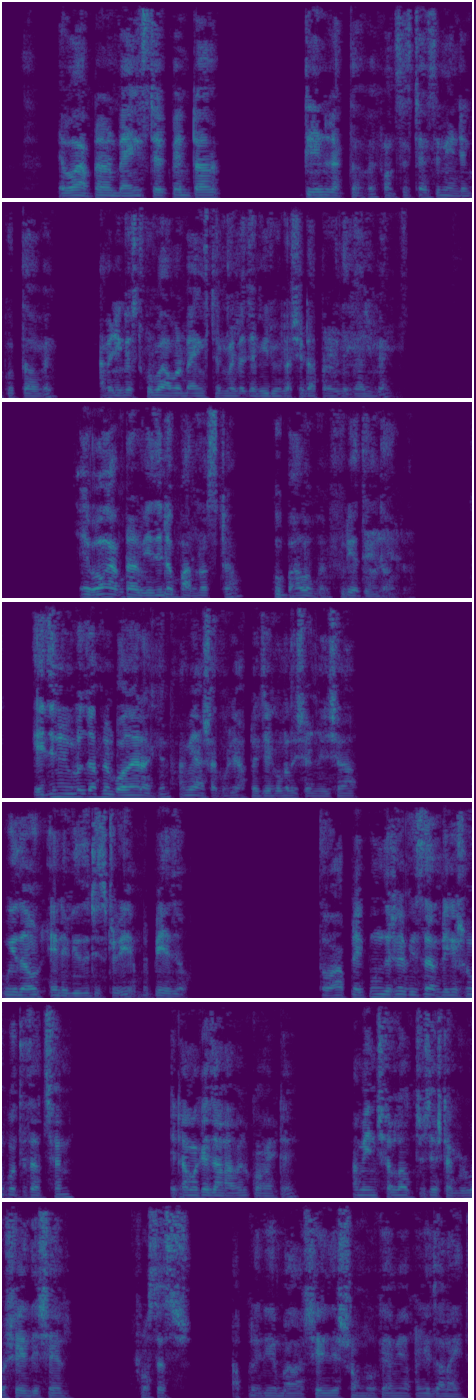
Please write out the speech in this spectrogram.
এবং আপনার ব্যাংক স্টেটমেন্টটা ক্লিন রাখতে হবে কনসিস্টেন্সি মেনটেন করতে হবে। আমি রিকোয়েস্ট করব আমার ব্যাংক স্টেটমেন্টের যে ভিডিওটা সেটা আপনারা দেখে আসবেন। এবং আপনার ভিজিটর পারপাসটা খুব ভালোভাবে ফুরিয়ে তুলতে হবে। এই জিনিসগুলো যদি আপনি বজায় রাখেন, আমি আশা করি আপনি যে কোনো দেশের visa without any visit history আপনি পেয়ে যাবেন। তো আপনি কোন দেশের ভিসা অ্যাপ্লিকেশন করতে চাচ্ছেন এটা আমাকে জানাবেন কমেন্টে। আমি ইনশাল্লাহ চেষ্টা করব সেই দেশের প্রসেস আপনাকে বা সেই দেশ সম্পর্কে আমি আপনাকে জানাই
